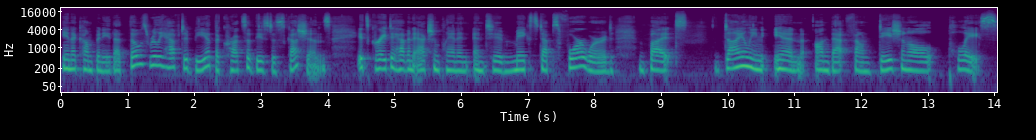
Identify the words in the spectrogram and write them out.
in a company that those really have to be at the crux of these discussions. It's great to have an action plan and, and to make steps forward, but dialing in on that foundational place,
